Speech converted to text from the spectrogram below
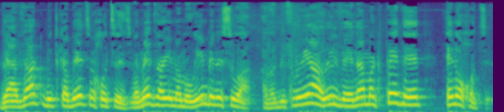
והאבק מתקבץ וחוצץ. במה דברים אמורים? בנשואה, אבל בפנויה, הואיל ואינה מקפדת, אינו חוצץ.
